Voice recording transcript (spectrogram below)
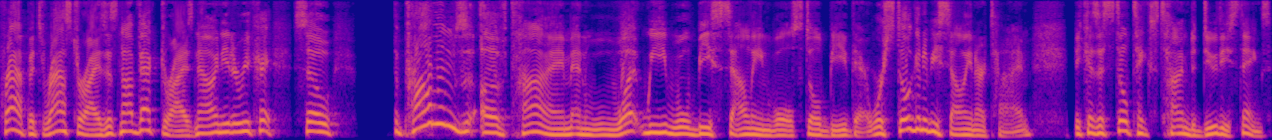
crap, it's rasterized. It's not vectorized. Now I need to recreate. So the problems of time and what we will be selling will still be there. We're still going to be selling our time because it still takes time to do these things.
